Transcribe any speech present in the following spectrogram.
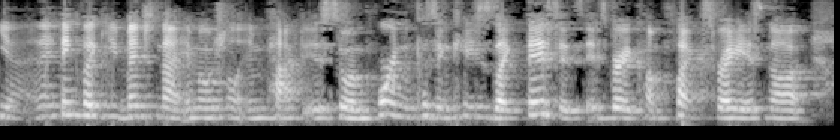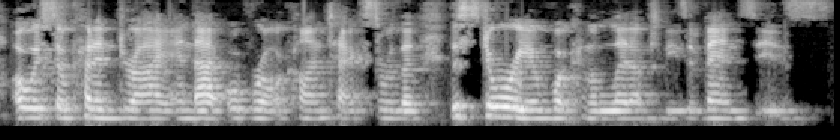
Yeah, and I think like you mentioned that emotional impact is so important because in cases like this, it's it's very complex, right? It's not always so cut and dry, and that overall context or the the story of what kind of led up to these events is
